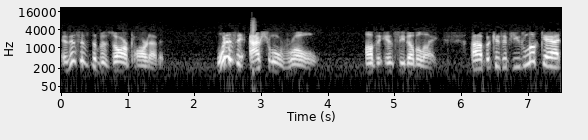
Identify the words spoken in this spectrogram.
and this is the bizarre part of it. What is the actual role of the NCAA? Uh, because if you look at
